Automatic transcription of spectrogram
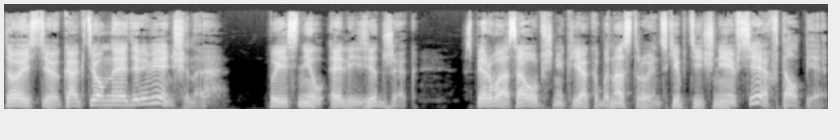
«То есть, э, как темная деревенщина», — пояснил Элизе Джек. «Сперва сообщник якобы настроен скептичнее всех в толпе,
